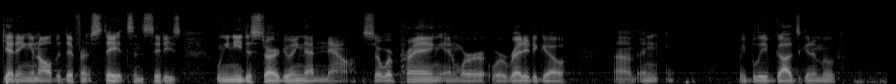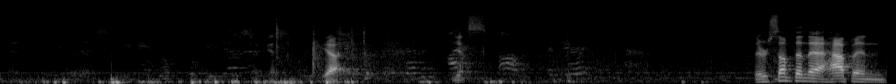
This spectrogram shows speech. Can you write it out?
getting in all the different states and cities we need to start doing that now. So we're praying and we're, we're ready to go. Um, and we believe God's going to move. Yeah. Yes. There's something that happened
